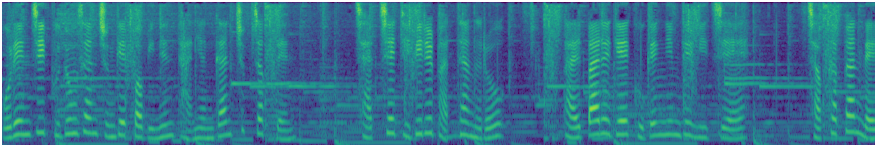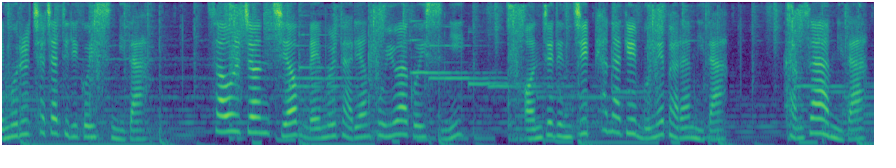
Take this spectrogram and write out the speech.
오렌지 부동산 중개법인은 단연간 축적된 자체 DB를 바탕으로 발 빠르게 고객님들 니즈에 적합한 매물을 찾아드리고 있습니다. 서울 전 지역 매물 다량 보유하고 있으니 언제든지 편하게 문의 바랍니다. 감사합니다.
